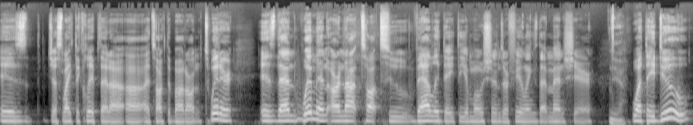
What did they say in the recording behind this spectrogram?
is just like the clip that I, uh, I talked about on Twitter. Is then women are not taught to validate the emotions or feelings that men share. Yeah. What they do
